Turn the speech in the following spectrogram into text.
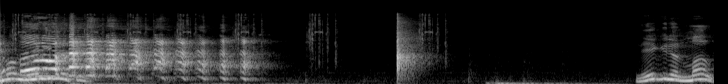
Lan Oğlum. ne gidiyorsun? Niye gülüyorsun mal?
